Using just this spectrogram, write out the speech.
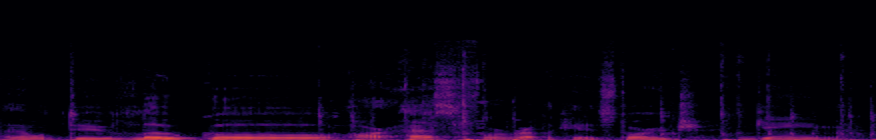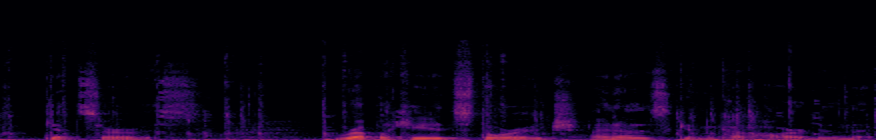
And then we'll do local RS for replicated storage, game get service, replicated storage. I know this is getting kind of hard, isn't it?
